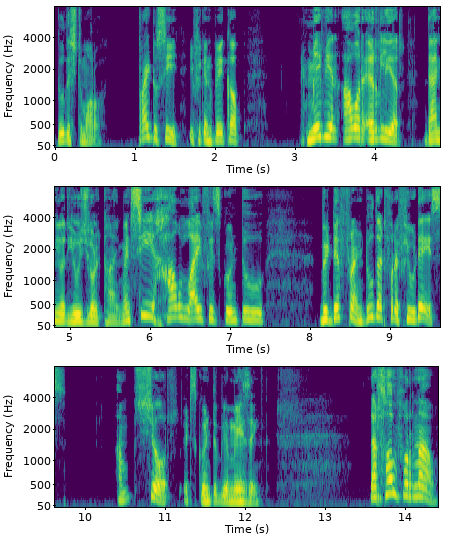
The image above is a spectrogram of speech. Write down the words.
Do this tomorrow. Try to see if you can wake up maybe an hour earlier than your usual time and see how life is going to be different. Do that for a few days. I'm sure it's going to be amazing. That's all for now.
